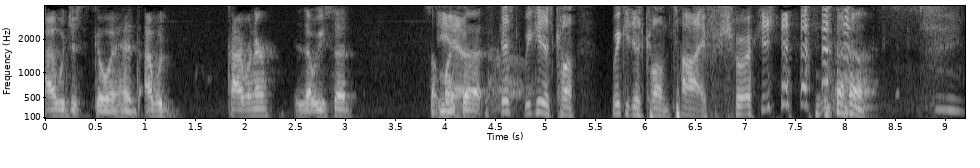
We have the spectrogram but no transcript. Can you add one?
I would just go ahead. I would Tyranner. Is that what you said? Something like that. Just we could just call we could just call him Ty for short.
